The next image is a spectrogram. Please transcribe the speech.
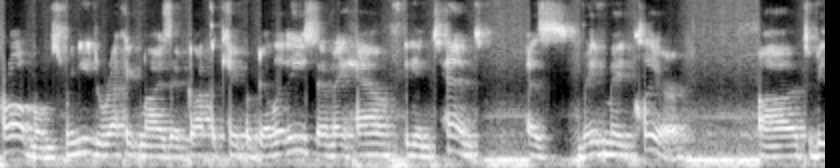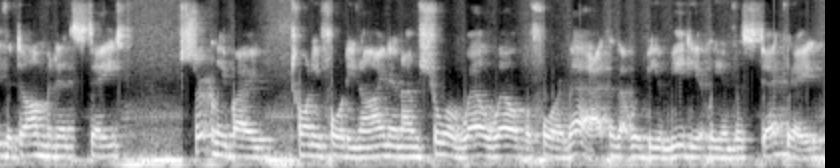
problems, we need to recognize they've got the capabilities and they have the intent, as they've made clear, uh, to be the dominant state certainly by 2049, and I'm sure well, well before that, that would be immediately in this decade,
